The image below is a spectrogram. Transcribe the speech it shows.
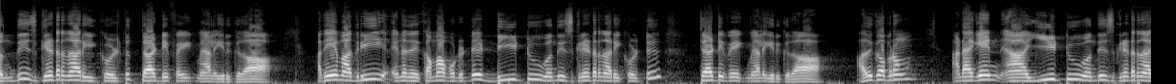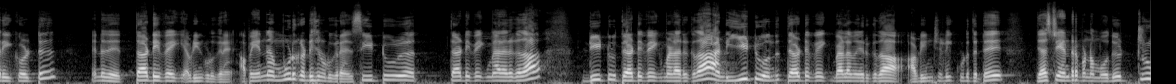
வந்து is greater or equal to thirty five மேலே இருக்குதா? அதே மாதிரி என்னது கமா போட்டுட்டு டி டூ வந்து is greater or equal to thirty five மேலே இருக்குதா? அதுக்கப்புறம் அண்ட் அகைன் இ டூ வந்து is greater or equal to என்னது தேர்ட்டி ஃபைவ் அப்படின்னு கொடுக்குறேன். அப்போ என்ன மூணு கண்டிஷன் கொடுக்குறேன்? சி டூ தேர்ட்டி ஃபைவ் மேலே இருக்குதா? டி டூ தேர்ட்டி ஃபைவ் மேலே இருக்குதா? அண்ட் இ டூ வந்து தேர்ட்டி ஃபைவ் மேலே இருக்குதா? அப்படின்னு சொல்லி கொடுத்துட்டு ஜஸ்ட் என்டர் பண்ணும்போது ட்ரூ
